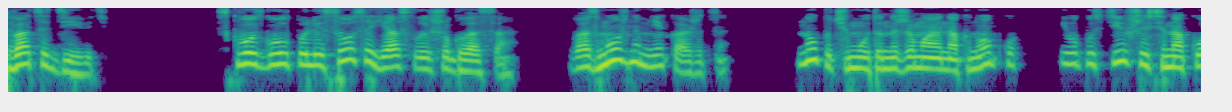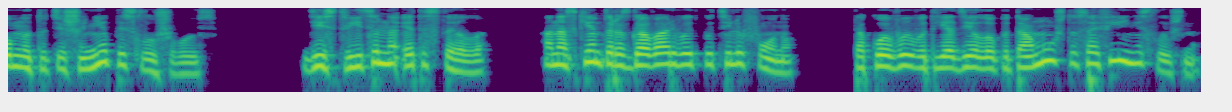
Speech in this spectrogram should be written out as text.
29. Сквозь гул пылесоса я слышу голоса. Возможно, мне кажется. Но почему-то нажимаю на кнопку и в опустившейся на комнату тишине прислушиваюсь. Действительно, это Стелла. Она с кем-то разговаривает по телефону. Такой вывод я делаю потому, что Софии не слышно.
